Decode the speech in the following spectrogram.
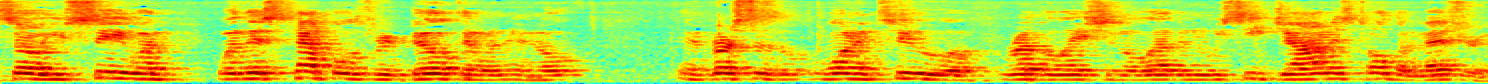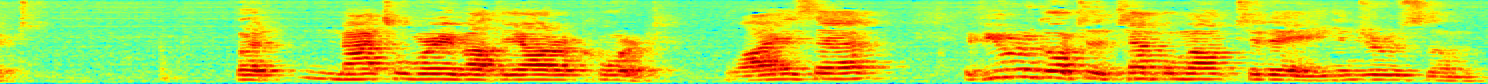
so you see when, when this temple is rebuilt in, in, in verses 1 and 2 of Revelation 11, we see John is told to measure it. but not to worry about the outer court. Why is that? If you were to go to the Temple Mount today in Jerusalem,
